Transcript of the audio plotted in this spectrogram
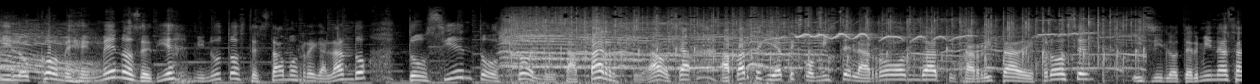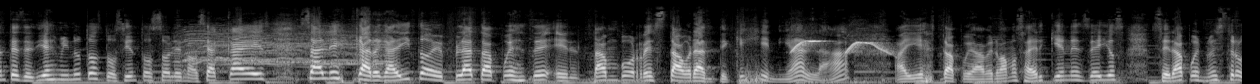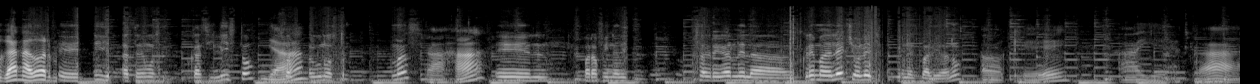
Y lo comes en menos de 10 minutos, te estamos regalando 200 soles. Aparte, ¿ah? o sea, aparte que ya te comiste la ronda, tu jarrita de Frozen. Y si lo terminas antes de 10 minutos, 200 soles más. O sea, caes, sales cargadito de plata pues de el Tambo Restaurante. Qué genial, ¿ah? Ahí está, pues a ver, vamos a ver quiénes de ellos será pues nuestro ganador. Eh, sí, ya tenemos casi listo. Ya. Algunos más. Ajá. El, para finalizar, vamos a agregarle la crema de leche o leche también es válida, ¿no? Ok. Ahí está.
